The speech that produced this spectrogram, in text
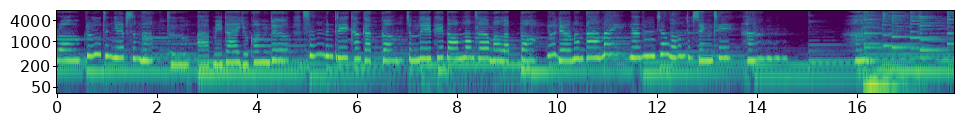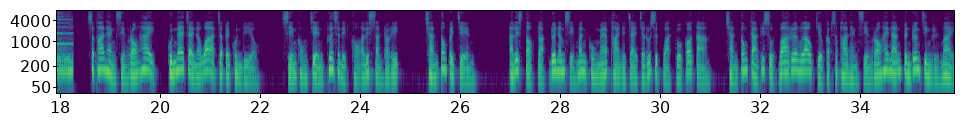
เรารู้ถึงเย็บสำนักถูกอาจไม่ได้อยู่คนเดียวซึ่งดนตรีข้างกัดกองจำลีพี่ตอมลองเธอมาหลับต่อเยอะเยอมองตาไหมนั้นจะลองทำสิ่งที่หันหันสะพานแห่งเสียงร้องไห้ คุณแน่ใจนะว่าจะไปคนเดียว เสียงของเจนเพื่อนสนิทของอลิสสันราริกฉันต้องไปเจน อลิสตอบกลับด้วยน้ำเสียงมั่นคงแม้ภายในใจจะรู้สึกหวาดกลัวก็ตาม ฉันต้องการพิสูจน์ว่าเรื่องเล่าเกี่ยวกับสะพานแห่งเสียงร้องไห้นั้นเป็นเรื่องจริงหรือไม่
